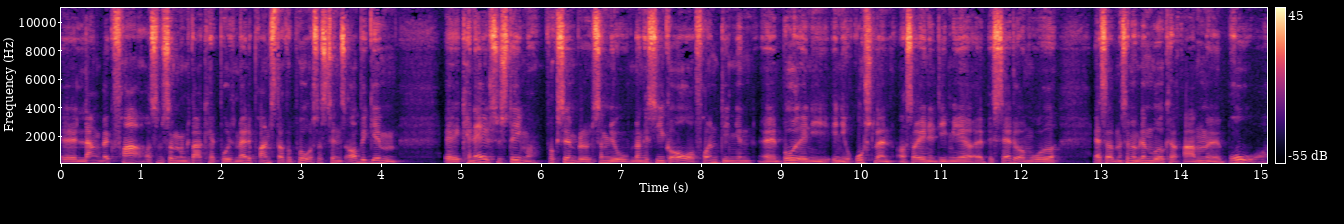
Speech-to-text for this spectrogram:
øh, langt væk fra, og som, som man bare kan putte matte brændstoffer på, og så sendes op igennem øh, kanalsystemer, for eksempel, som jo, man kan sige, går over frontlinjen, øh, både ind i, ind i Rusland, og så ind i de mere øh, besatte områder. Altså, man simpelthen på den måde kan ramme øh, broer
